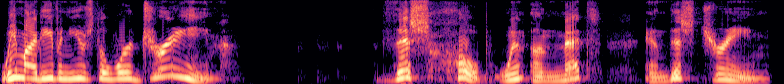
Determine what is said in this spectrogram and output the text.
We might even use the word dream. This hope went unmet, and this dream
